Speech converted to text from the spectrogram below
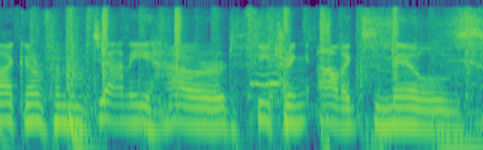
background from Danny Howard featuring Alex Mills.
